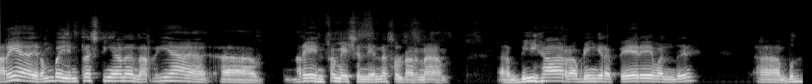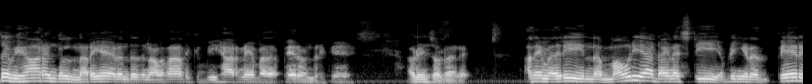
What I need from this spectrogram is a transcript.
நிறைய ரொம்ப இன்ட்ரெஸ்டிங்கான நிறைய நிறைய இன்ஃபர்மேஷன் என்ன சொல்கிறாருன்னா பீகார் அப்படிங்கிற பேரே வந்து புத்த விகாரங்கள் நிறைய இருந்ததுனால தான் அதுக்கு பீகார்னே பேர் வந்திருக்கு அப்படின்னு சொல்கிறாரு அதே மாதிரி இந்த மௌரியா டைனஸ்டி அப்படிங்கிற பேர்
